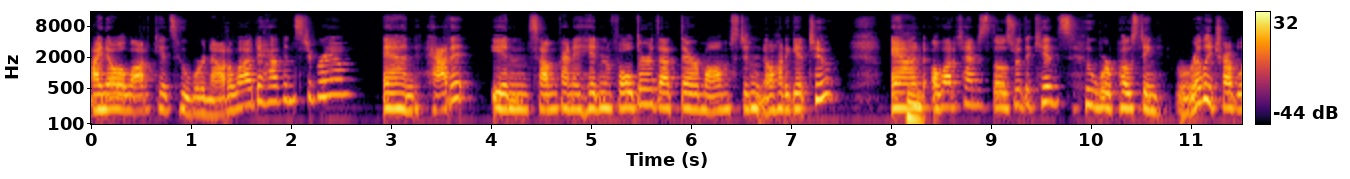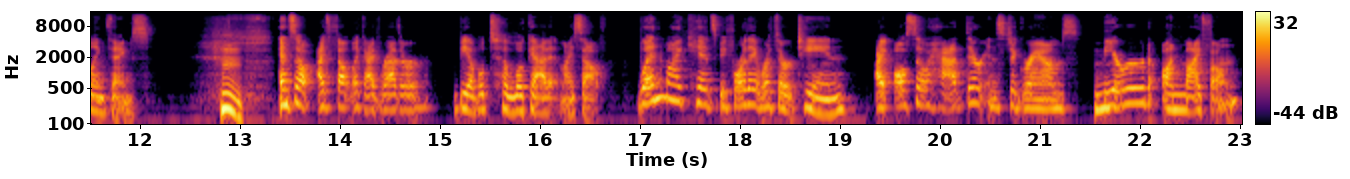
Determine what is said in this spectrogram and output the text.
I know a lot of kids who were not allowed to have Instagram and had it in some kind of hidden folder that their moms didn't know how to get to. And hmm. a lot of times, those were the kids who were posting really troubling things. Hmm. And so I felt like I'd rather be able to look at it myself. When my kids, before they were 13, I also had their Instagrams mirrored on my phone,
